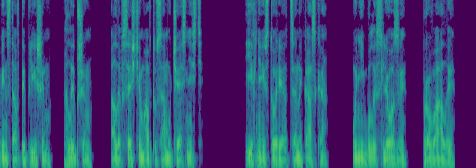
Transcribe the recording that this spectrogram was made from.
він став теплішим, глибшим, але все ще мав ту саму чесність. Їхня історія це не казка. У ній були сльози, провали,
